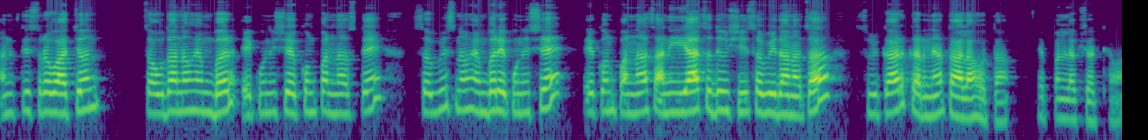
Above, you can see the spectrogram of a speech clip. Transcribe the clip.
आणि तिसरं वाचन चौदा नोव्हेंबर एकोणीसशे एकोणपन्नास ते सव्वीस नोव्हेंबर एकोणीसशे एकोणपन्नास आणि याच दिवशी संविधानाचा स्वीकार करण्यात आला होता. हे पण लक्षात ठेवा.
